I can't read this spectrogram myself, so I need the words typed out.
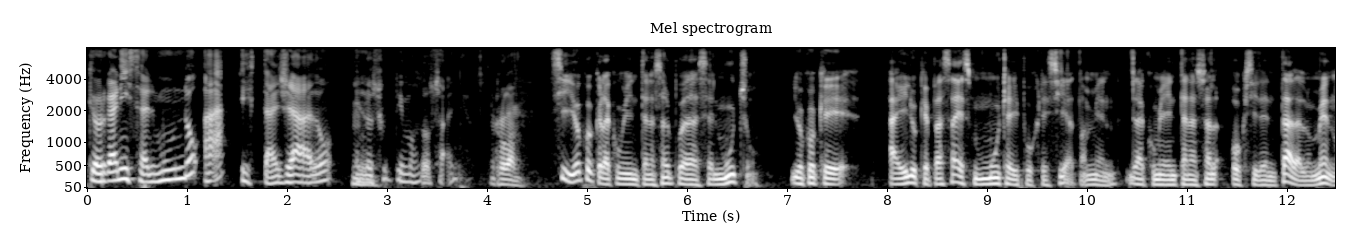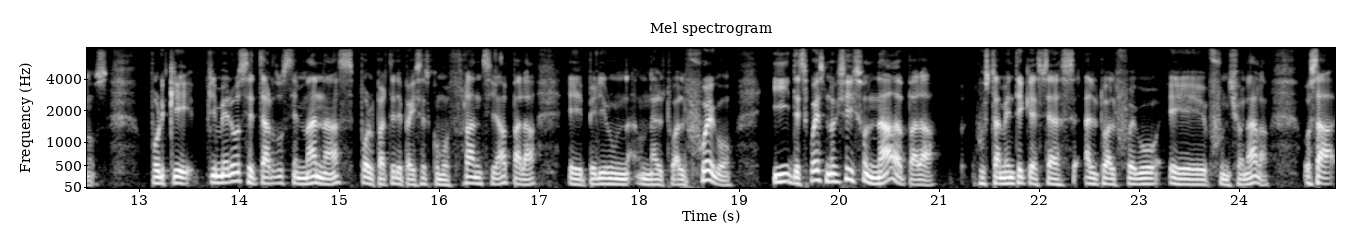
que organiza el mundo ha estallado en mm. los últimos dos años. Sí, yo creo que la comunidad internacional puede hacer mucho. Yo creo que ahí lo que pasa es mucha hipocresía también de la comunidad internacional occidental, a lo menos. Porque primero se tardó semanas por parte de países como Francia para eh, pedir un, alto al fuego. Y después no se hizo nada para justamente que ese alto al fuego eh, funcionara. O sea,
